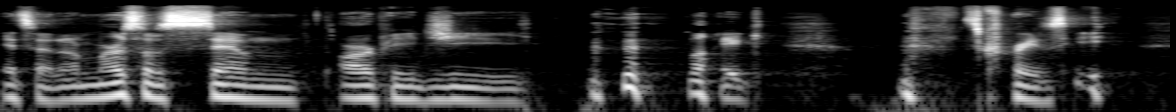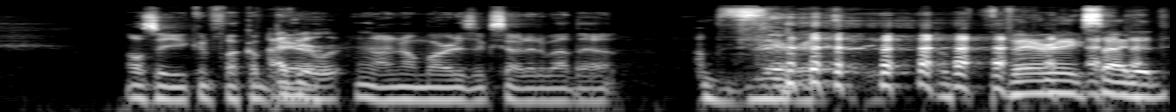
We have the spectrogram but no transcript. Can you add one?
It's an immersive sim RPG. like, it's crazy. Also, you can fuck a feel bear. it. And I know Mart is excited about that. I'm very, excited. I'm very excited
